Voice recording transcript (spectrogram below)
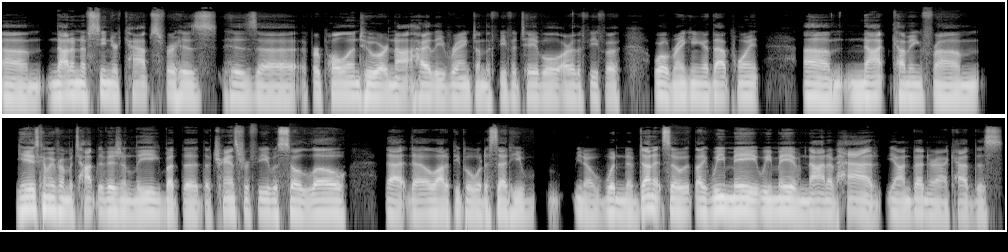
Um, not enough senior caps for his his uh, for Poland, who are not highly ranked on the FIFA table or the FIFA world ranking at that point. Um, not coming from he is coming from a top division league, but the the transfer fee was so low that that a lot of people would have said he you know wouldn't have done it. So like we may we may have not have had Jan Bednarek had this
